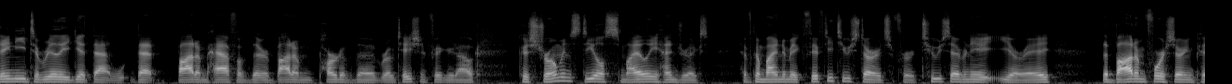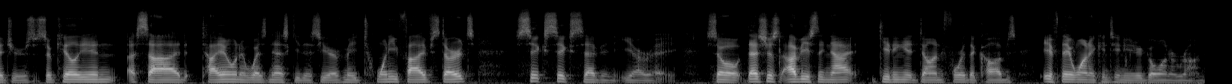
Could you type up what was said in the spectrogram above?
they need to really get that that bottom half of their bottom part of the rotation figured out Stroman, Steele, Smyly, Hendricks have combined to make 52 starts for a 2.78 ERA. The bottom four starting pitchers, so Killian, Assad, Taillon, and Wesneski this year have made 25 starts, 6.67 ERA. So that's just obviously not getting it done for the Cubs if they want to continue to go on a run.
